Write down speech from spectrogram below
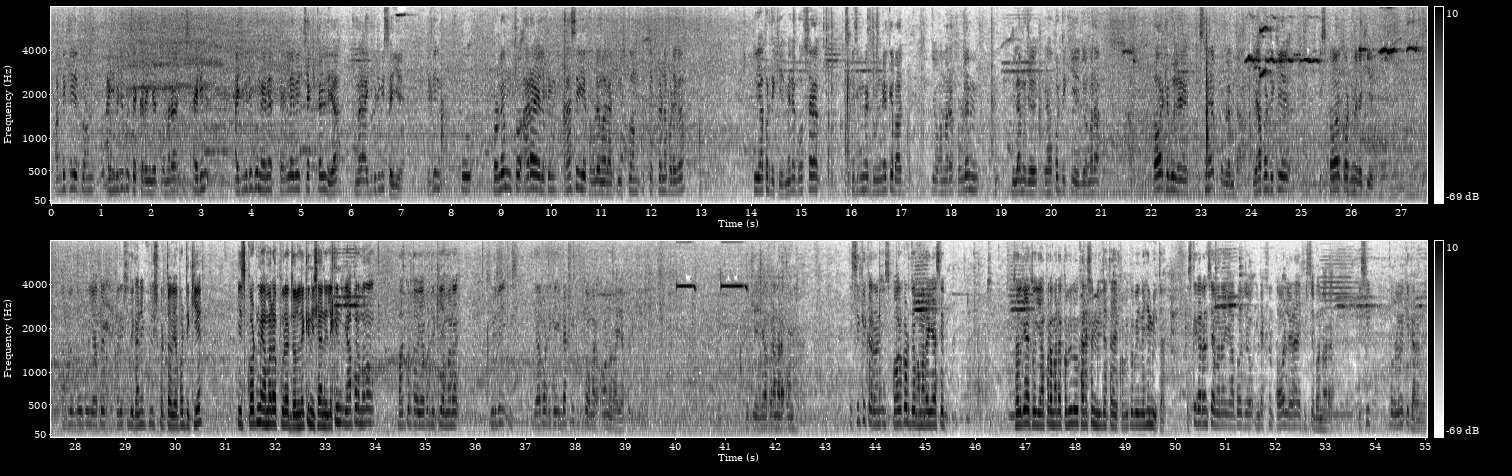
अब देखिए तो हम आई को चेक करेंगे। तो हमारा इस आई आई को मैंने पहले भी चेक कर लिया। हमारा आई भी सही है। लेकिन तो प्रॉब्लम तो आ रहा है, लेकिन कहाँ से ये प्रॉब्लम आ रहा है? तो इसको हमको चेक करना पड़ेगा। तो यहाँ पर देखिए, मैंने बहुत सारा किसी में ढूँढने के बाद जो हमारा प्रॉब्लम मिला मुझे, यहाँ पर देखिए जो हमारा पावर केबल है, इसमें प्रॉब्लम था। यहाँ पर देखिए, इस पावर कॉर्ड में देखिए, आप लोगों को यहाँ पे करीब से दिखाने की कोशिश करता हूँ। यहाँ पर देखिए, इस कॉर्ड में हमारा पूरा जलने के निशान है, लेकिन यहाँ पर हमारा बात करता हूँ, यहाँ पर देखिए हमारा फिर भी यहाँ पर देखिए इंडक्शन कुक तो हमारा ऑन हो रहा है, यहाँ पर देखिए। देखिए, यहाँ पर हमारा ऑन हो रहा है। इसी के कारण इस पावर कट जब हमारा यहाँ से चल गया तो यहाँ पर हमारा कभी कभी कनेक्शन मिल जाता है, कभी कभी नहीं मिलता इसके कारण से हमारा यहाँ पर जो इंडक्शन पावर ले रहा है, फिर से हो रहा है। इसी प्रॉब्लम के कारण है।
